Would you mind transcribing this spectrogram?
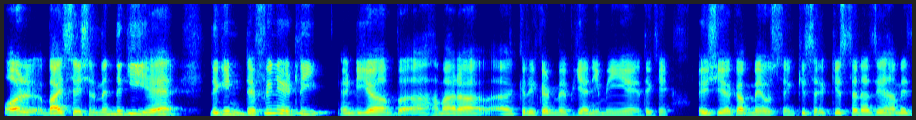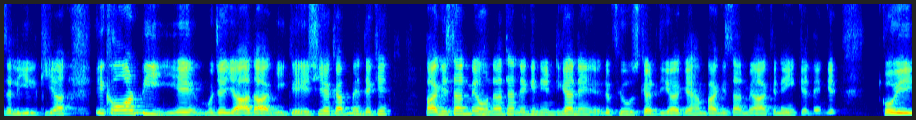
और बाईस शर्मिंदगी है, लेकिन डेफिनेटली इंडिया हमारा क्रिकेट में भी एनिमी है। देखें एशिया कप में उसने किस किस तरह से हमें जलील किया। एक और भी ये मुझे याद आ गई कि एशिया कप में देखें, पाकिस्तान में होना था, लेकिन इंडिया ने रिफ्यूज़ कर दिया कि हम पाकिस्तान में आके नहीं खेलेंगे। कोई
